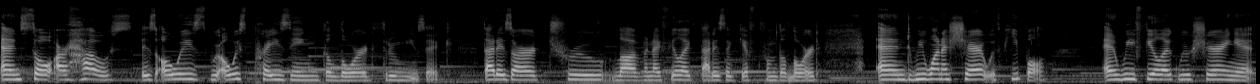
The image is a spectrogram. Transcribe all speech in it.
And so our house is always we're always praising the Lord through music. That is our true love, and I feel like that is a gift from the Lord. And we want to share it with people, and we feel like we're sharing it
